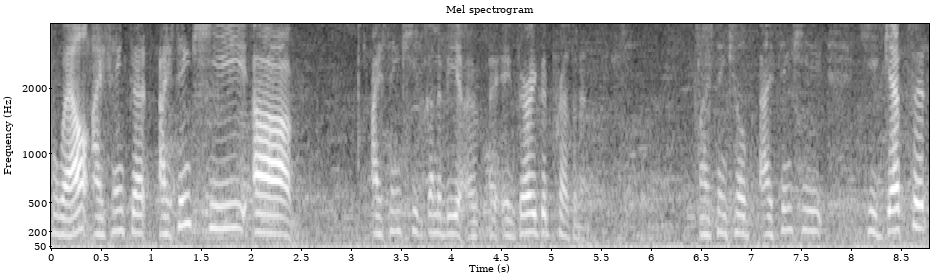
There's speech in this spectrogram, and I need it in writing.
Well, I think that I think he, uh, I think he's going to be a, a, very good president. I think he'll. I think he, he gets it,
